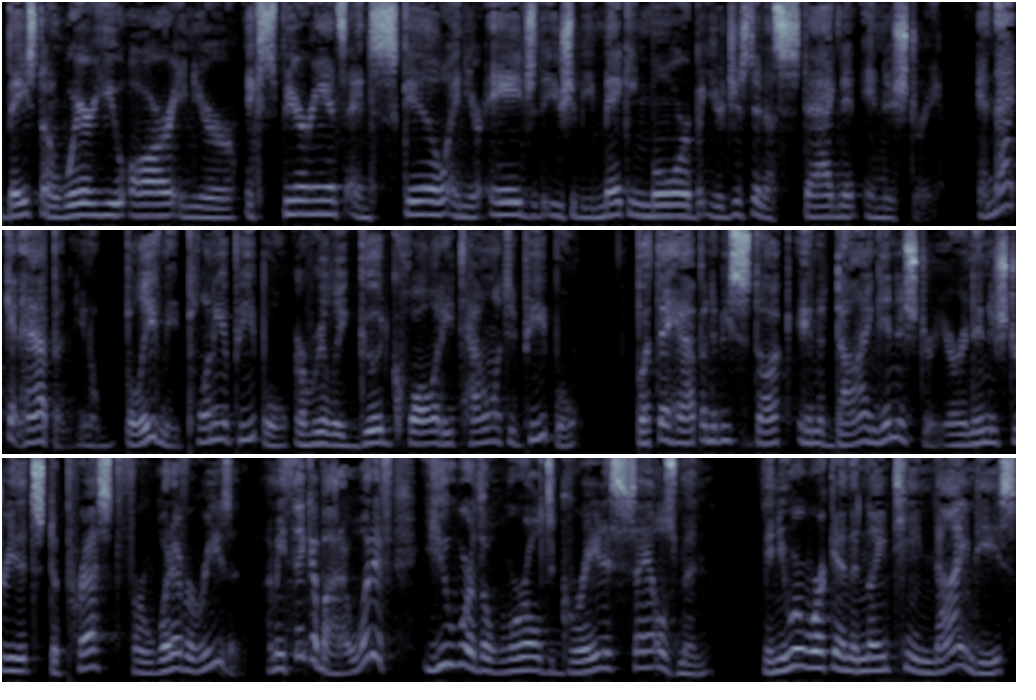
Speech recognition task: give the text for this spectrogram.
based on where you are in your experience and skill and your age that you should be making more, but you're just in a stagnant industry. And that can happen. You know, believe me, plenty of people are really good, quality, talented people but they happen to be stuck in a dying industry or an industry that's depressed for whatever reason. I mean, think about it. What if you were the world's greatest salesman and you were working in the 1990s,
